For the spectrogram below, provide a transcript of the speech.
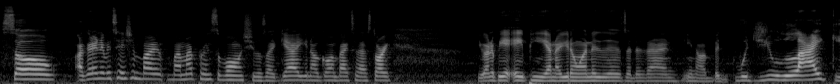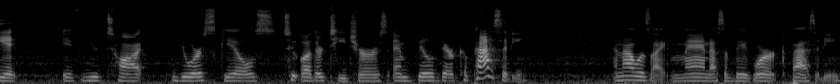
so I got an invitation by by my principal, and she was like, yeah, you know, going back to that story, you want to be an AP. I know you don't want to do this, you know, but would you like it if you taught your skills to other teachers and build their capacity? And I was like, man, that's a big word, capacity.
